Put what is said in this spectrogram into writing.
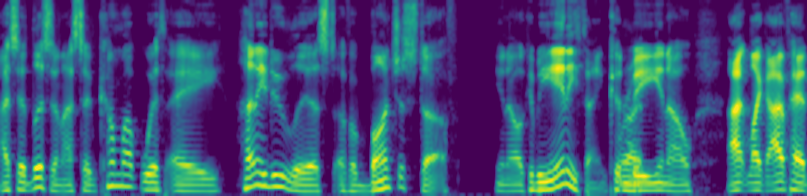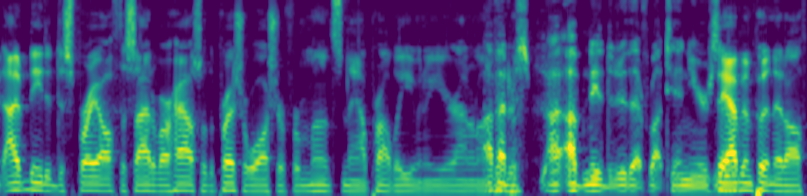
i said listen i said come up with a honeydew list of a bunch of stuff you know it could be anything could Right. be you know i like i've had i've needed to spray off the side of our house with a pressure washer for months now probably even a year i don't know I've had I- I've needed to do that for about 10 years. See, now. I've been putting it off,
